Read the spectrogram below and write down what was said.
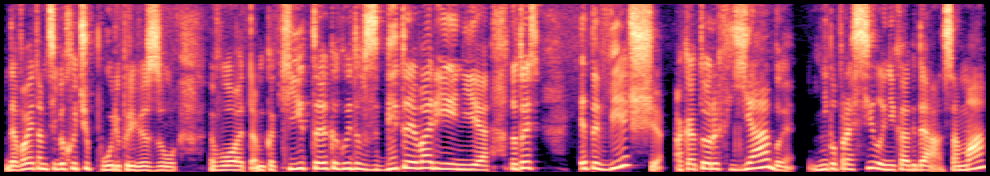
Давай там тебе хачапури привезу. Вот, там какие-то, какое-то взбитое варенье. Ну, то есть это вещи, о которых я бы не попросила никогда сама,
